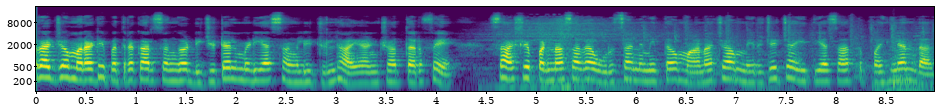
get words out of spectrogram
राज्य मराठी पत्रकार संघ डिजिटल मीडिया सांगली जिल्हा यांच्यातर्फे सहाशे पन्नासाव्या उर्सानिमित्त मानाच्या मिरजेच्या इतिहासात पहिल्यांदाच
